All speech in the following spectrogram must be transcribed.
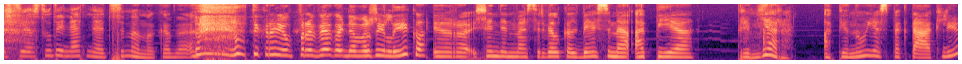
Iš tiesų tai net neatsimenu, kada. Tikrai jau prabėgo nemažai laiko ir šiandien mes ir vėl kalbėsime apie premjerą apie naują spektaklį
